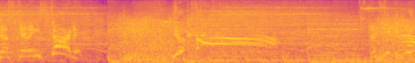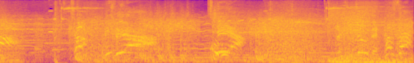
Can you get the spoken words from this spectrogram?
just getting started! You Let's do this! How's that?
